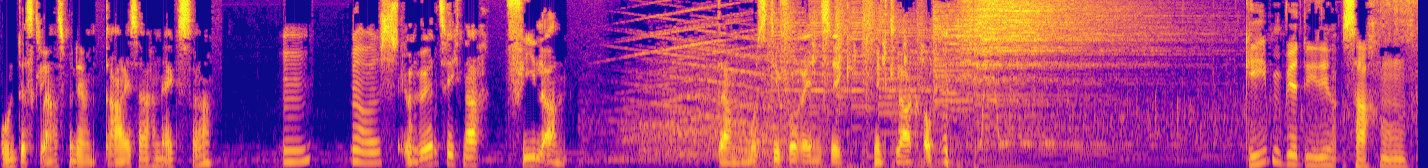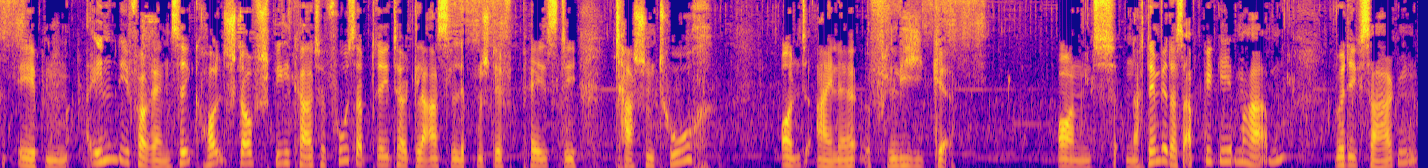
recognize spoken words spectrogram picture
und das Glas mit den drei Sachen extra. Mhm. Ja, das Hört sich nach viel an. Da muss die Forensik mit klarkommen. Geben wir die Sachen eben in die Forensik. Holzstoff, Spielkarte, Fußabtreter, Glas, Lippenstift, Pasty, Taschentuch und eine Fliege. Und nachdem wir das abgegeben haben, würde ich sagen,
